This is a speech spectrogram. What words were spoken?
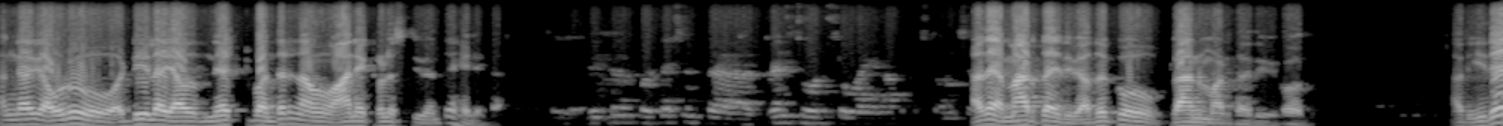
ಹಾಗಾಗಿ ಅವರು ಅಡ್ಡಿಲ್ಲ ಯಾವ ನೆಕ್ಸ್ಟ್ ಬಂದರೆ ನಾವು ಆನೆ ಕಳಿಸ್ತೀವಿ ಅಂತ ಹೇಳಿದ್ದಾರೆ. ಅದೇ, ಮಾಡ್ತಾ ಇದ್ದೀವಿ. ಅದಕ್ಕೂ ಪ್ಲಾನ್ ಮಾಡ್ತಾ ಇದ್ದೀವಿ. ಹೌದು. ಅದು ಇದೆ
